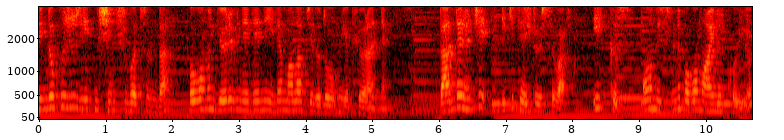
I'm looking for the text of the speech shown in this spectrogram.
1970'in Şubat'ında babamın görevi nedeniyle Malatya'da doğum yapıyor annem. Benden önce iki tecrübesi var. İlk kız, onun ismini babam Aynur koyuyor.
